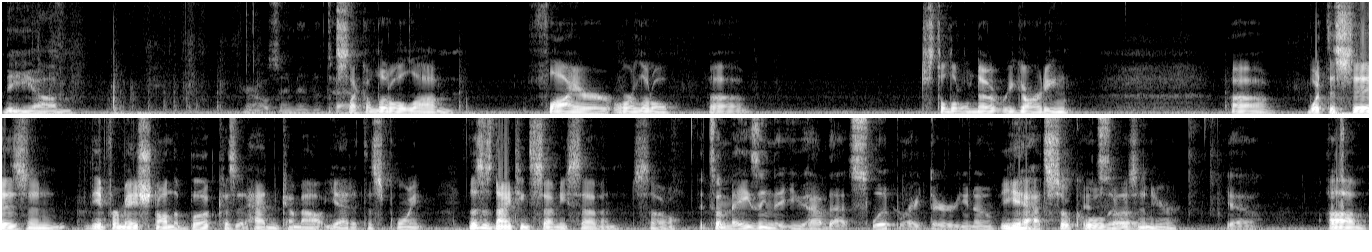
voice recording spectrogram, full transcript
the um, Here, I'll zoom in a it's like a little um, flyer or a little uh, just a little note regarding uh, what this is and the information on the book because it hadn't come out yet at this point. This is 1977, so It's amazing that you have that slip right there. You know. yeah, it's so cool It's, that it was uh, in here. Yeah. Um,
